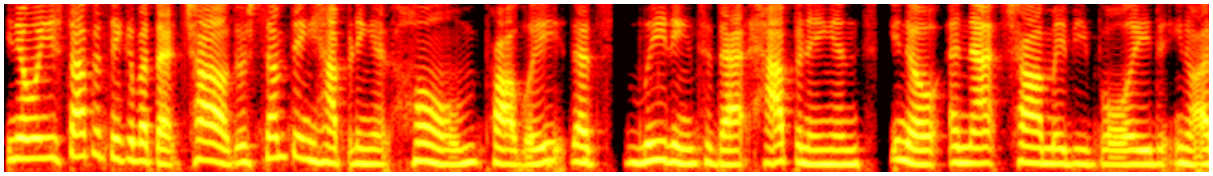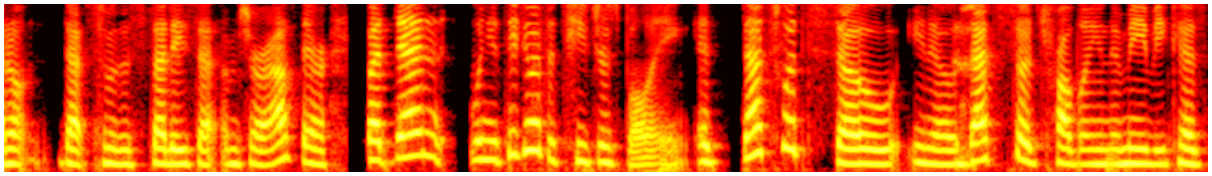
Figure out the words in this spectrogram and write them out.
you know, when you stop and think about that child, there's something happening at home probably that's leading to that happening. And, you know, and that child may be bullied. You know, I don't, that's some of the studies that I'm sure are out there. But then when you think about the teachers bullying, it that's what's so, you know, that's so troubling to me because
